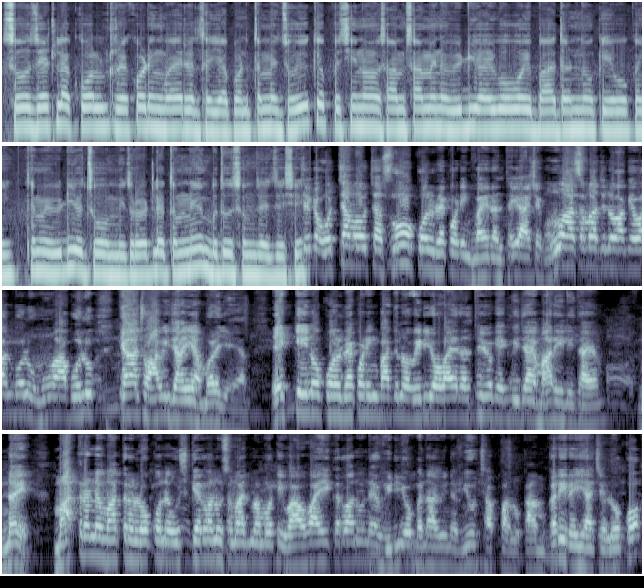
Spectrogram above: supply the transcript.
સો જેટલા કોલ રેકોર્ડિંગ વાયરલ થયા, પણ તમે જોયું કે પછીનો સામ સામેનો વીડિયો આવ્યો હોય બાધણનો કે એવો કંઈ? તમે વીડિયો જોવો મિત્રો, એટલે તમને બધું સમજાઈ જશે. ઓછામાં ઓછા સો કોલ રેકોર્ડિંગ વાયરલ થયા છે. હું આ સમાજનો આગેવાન બોલું, હું આ બોલું, ક્યાં છો, આવી જાય અહીંયા એમ. એકેય નો કોલ રેકોર્ડિંગ બાજુનો વીડિયો વાયરલ થયો કે એકબીજાએ મારી લીધા એમ. નહીં. માત્ર ને માત્ર લોકોને ઉશ્કેરવાનું, સમાજમાં મોટી વાહવાહી કરવાનું ને વીડિયો બનાવીને વ્યૂ છાપવાનું કામ કરી રહ્યા છે લોકો.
